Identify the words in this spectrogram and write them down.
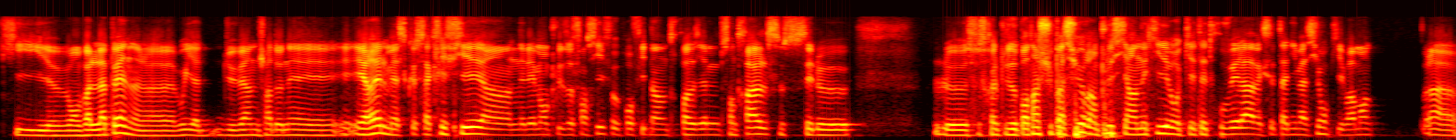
qui euh, en valent la peine? Oui, il y a Duverne, Chardonnay et, RL, mais est-ce que sacrifier un élément plus offensif au profit d'un troisième central, c'est le le, ce serait le plus opportun? Je suis pas sûr. Et en plus, il y a un équilibre qui était trouvé là avec cette animation qui est vraiment voilà,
